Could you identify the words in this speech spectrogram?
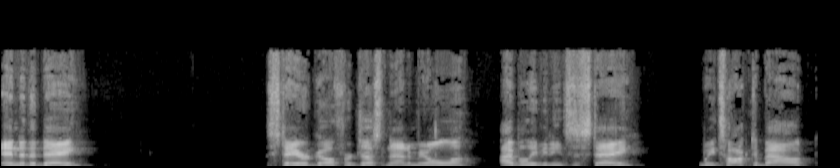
end of the day, stay or go for Justin Ademilola. I believe he needs to stay. We talked about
